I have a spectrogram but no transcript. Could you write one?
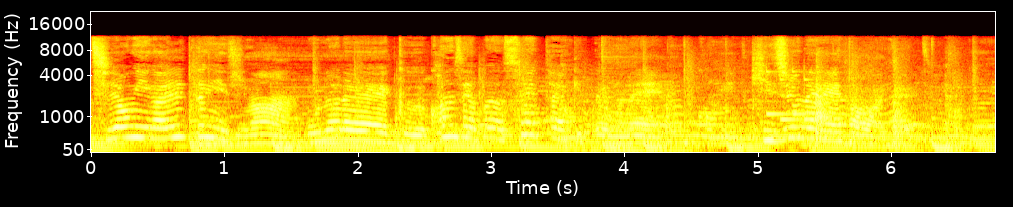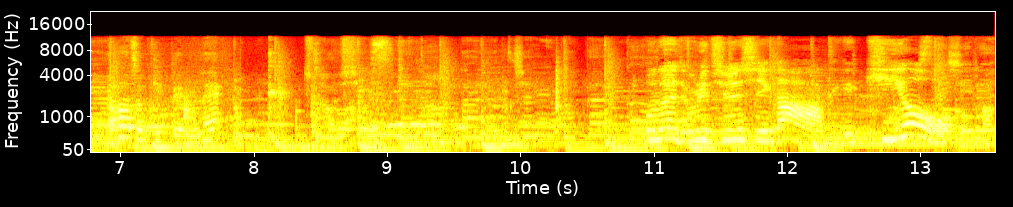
지영이가 1등이지만 오늘의 그 컨셉은 스웨터였기 때문에 거기 기준에서 이제 떨어졌기 때문에. 오늘 우리 지윤 씨가 되게 귀여워. 막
